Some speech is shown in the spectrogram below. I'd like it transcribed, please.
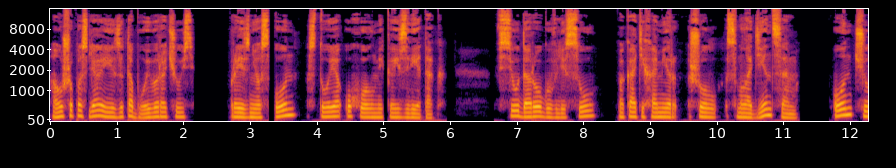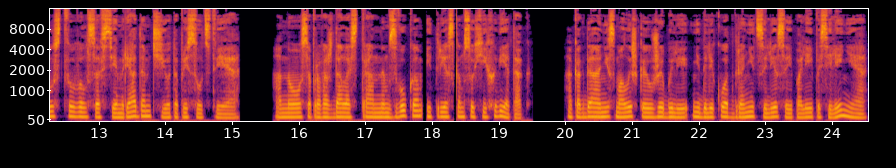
а уж опосля и за тобой ворочусь», — произнес он, стоя у холмика из веток. Всю дорогу в лесу, пока Тихомир шел с младенцем, он чувствовал совсем рядом чье-то присутствие. Оно сопровождалось странным звуком и треском сухих веток. А когда они с малышкой уже были недалеко от границы леса и полей поселения,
